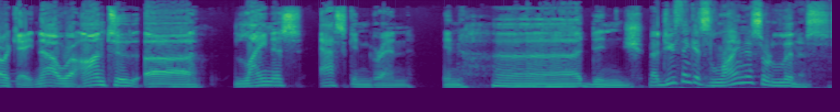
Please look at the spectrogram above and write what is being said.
Okay, now we're on to uh, Linus Askengren in Huddinge. Now, do you think it's Linus or Linus?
